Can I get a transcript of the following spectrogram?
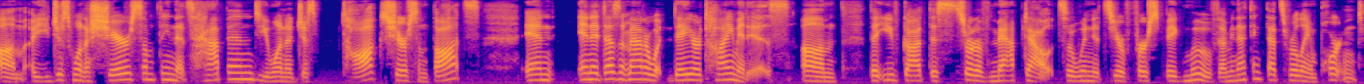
um, you just want to share something that's happened you want to just talk share some thoughts and and it doesn't matter what day or time it is um, that you've got this sort of mapped out so when it's your first big move i mean i think that's really important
